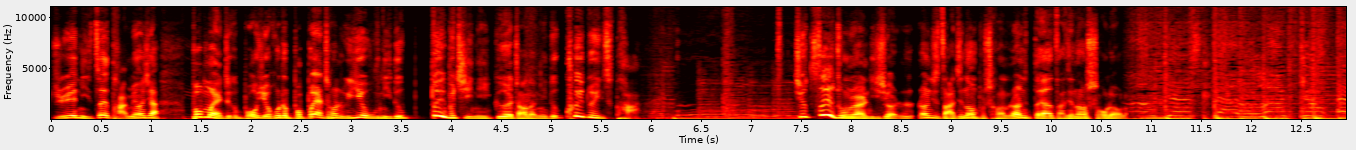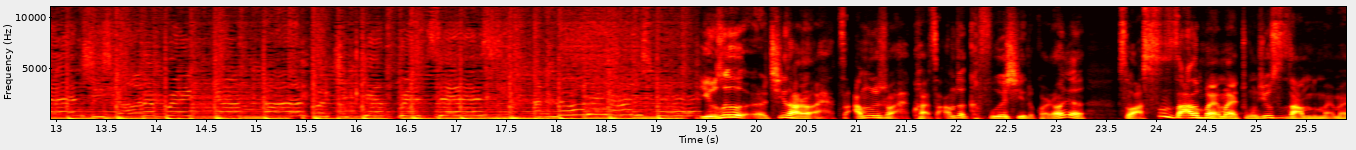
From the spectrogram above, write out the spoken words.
觉得你在他名下不买这个保险或者不办成这个业务，你都对不起你哥，真的，你都愧对起他。就这种人，你想人家咋就能不成？人家等下咋就能少了了？有时候，其他人，哎，咱们就说，哎，快，咱们这可佛系了，快，人家是吧？是咱的买卖，终究是咱们的买卖，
